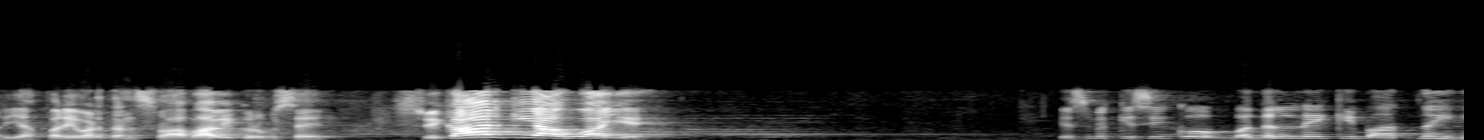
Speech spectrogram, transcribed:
और यह परिवर्तन स्वाभाविक रूप से स्वीकार किया हुआ यह इसमें किसी को बदलने की बात नहीं,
